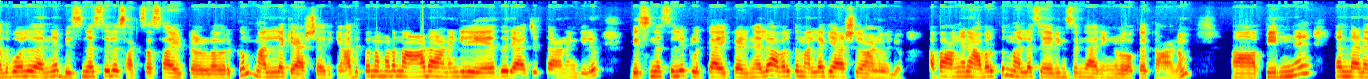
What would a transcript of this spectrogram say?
അതുപോലെ തന്നെ ബിസിനസ്സിൽ സക്സസ് ആയിട്ടുള്ളവർക്കും നല്ല ക്യാഷ് ആയിരിക്കും. അതിപ്പോ നമ്മുടെ നാടാണെങ്കിൽ ഏത് രാജ്യത്താണെങ്കിലും ബിസിനസ്സിൽ ക്ലിക്ക് ആയി കഴിഞ്ഞാൽ അവർക്ക് നല്ല ക്യാഷ് കാണുമല്ലോ. അപ്പൊ അങ്ങനെ അവർക്കും നല്ല സേവിങ്സും കാര്യങ്ങളും ഒക്കെ കാണും. പിന്നെ എന്താണ്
